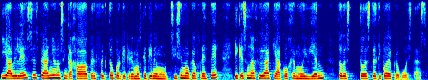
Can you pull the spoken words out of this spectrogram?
y Áviles este año nos encajaba perfecto porque creemos que tiene muchísimo que ofrecer y que es una ciudad que acoge muy bien todo, este tipo de propuestas.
